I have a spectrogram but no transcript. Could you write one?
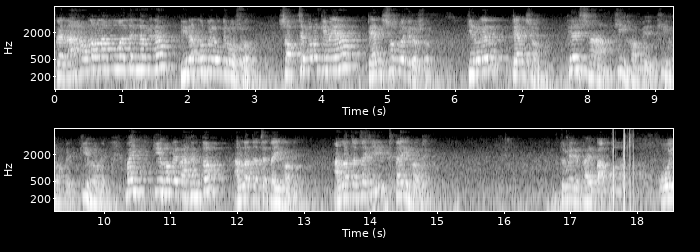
কয়, লা হাওলা ওয়ালা ইল্লা বিল্লাহ? 99 রোগের ওষুধ সবচেয়ে বড় কি ভাইয়া? টেনশন রোগের ওষুধ কি রোগের? টেনশন। পেশান কি হবে? কি হবে? কি হবে? ভাই, কি হবে রাখেন তো? আল্লাহ চাচা তাই হবে। আল্লাহ চাচা কি? তাই হবে। তুমি ভাই, বাপ মা। ওই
